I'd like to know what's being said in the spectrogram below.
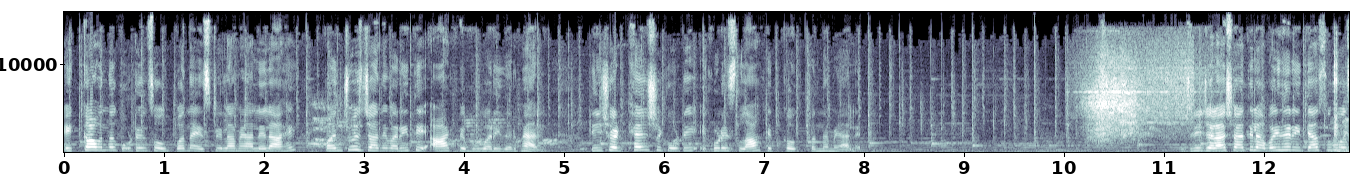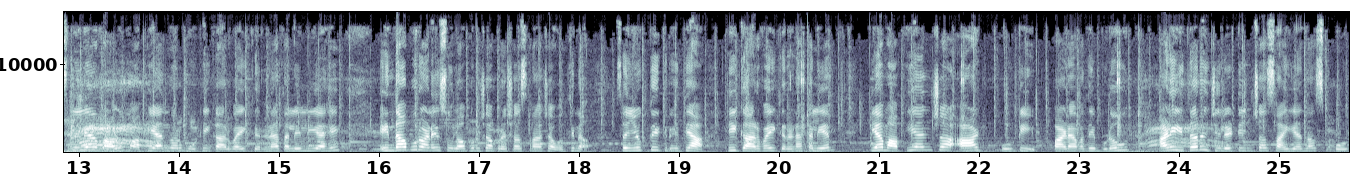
एक्कावन्न कोटींचं उत्पन्न एसटीला मिळालेलं आहे. पंचवीस जानेवारी ते आठ फेब्रुवारी दरम्यान तीनशे अठ्ठ्याऐंशी कोटी एकोणीस लाख इतकं उत्पन्न मिळालंय. उजनी जलाशयातील अवैधरित्या सुरू असलेल्या वाळू माफियांवर मोठी कारवाई करण्यात आलेली आहे. इंदापूर आणि सोलापूरच्या प्रशासनाच्या वतीनं संयुक्तिकरित्या ही कारवाई करण्यात आली आहे. या माफियांच्या आठ बोटी पाण्यामध्ये बुडवून आणि इतर जिलेटिनच्या साह्यानं स्फोट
